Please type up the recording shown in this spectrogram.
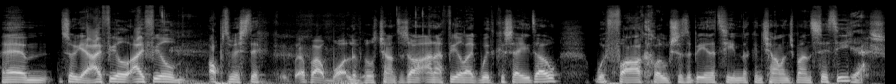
Um, so yeah, I feel I feel optimistic about what Liverpool's chances are, and I feel like with Caicedo, we're far closer to being a team that can challenge Man City. Yes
